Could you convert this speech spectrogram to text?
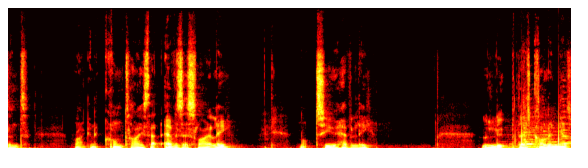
Excellent. Right, going to quantize that ever so slightly, not too heavily. Loop those col legnos.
